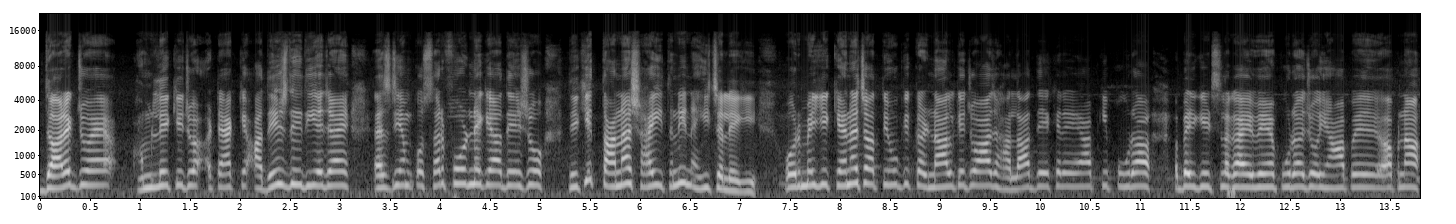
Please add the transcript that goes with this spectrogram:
डायरेक्ट जो है हमले के जो अटैक के आदेश दे दिए जाए, एसडीएम को सर फोड़ने के आदेश हो, देखिए तानाशाही इतनी नहीं चलेगी। और मैं ये कहना चाहती हूँ कि करनाल के जो आज हालात देख रहे हैं आपकी पूरा बैरिगेड्स लगाए हुए हैं, पूरा जो यहाँ पे अपना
